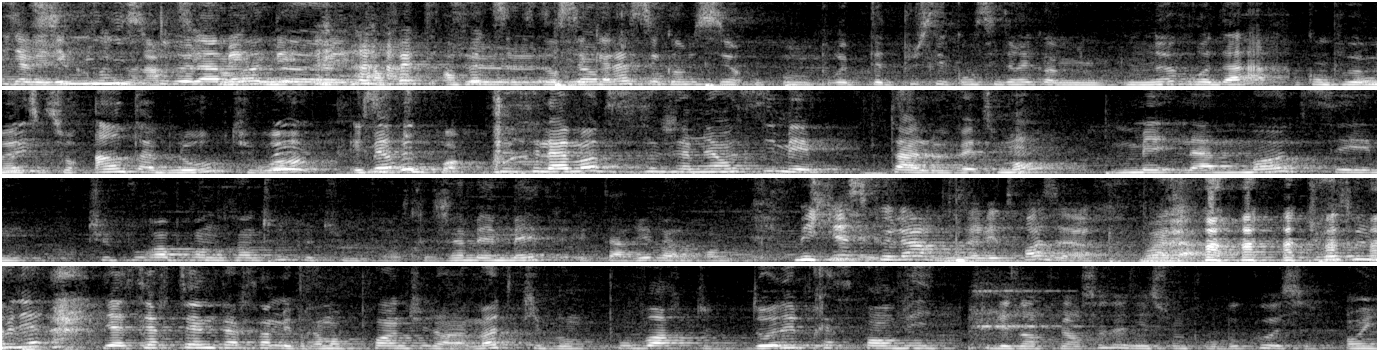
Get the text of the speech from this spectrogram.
il y avait ministre dans de la mode. mais- euh, mais en fait, en fait je- dans ces cas-là, c'est comme si on, on pourrait peut-être plus les considérer comme une, une œuvre d'art qu'on peut Oui. mettre sur un tableau, tu vois, et c'est en tout quoi. C'est c'est la mode, c'est ça que j'aime bien aussi, mais t'as le vêtement, mais la mode, c'est. Tu pourras prendre un truc que tu ne pourrais jamais mettre et t'arrives à le rendre. Mais qu'est-ce que là Vous avez 3 heures. Voilà. tu vois ce que je veux dire? Il y a certaines personnes, mais vraiment pointues dans la mode, qui vont pouvoir te donner presque envie. Puis les influenceuses, elles y sont pour beaucoup aussi. Oui.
